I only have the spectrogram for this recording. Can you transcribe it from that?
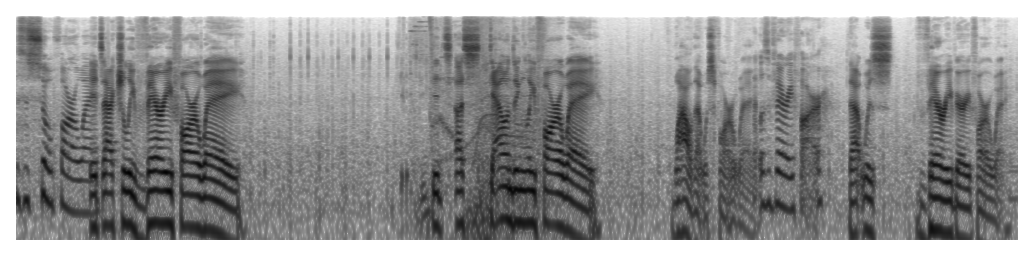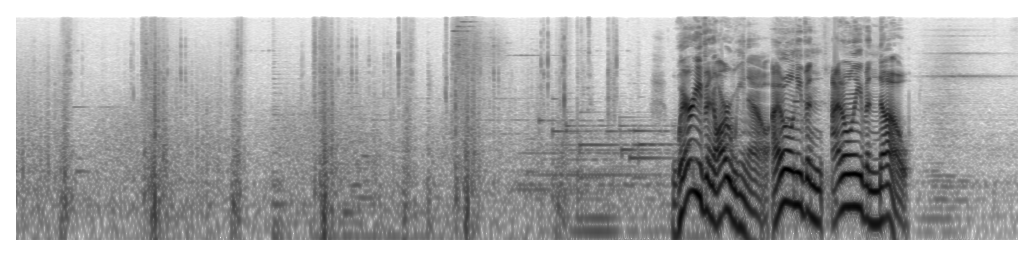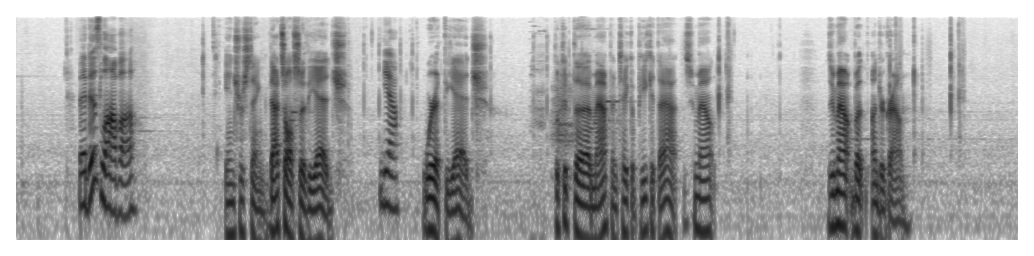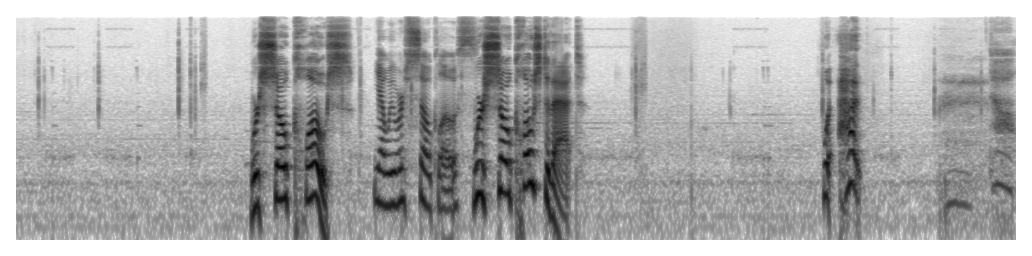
This is so far away. It's actually very far away. It's astoundingly far away. Wow, that was far away. that was very far. That was very, very far away. Where even are we now? I don't even I don't even know. That is lava. Interesting. That's also the edge. Yeah. We're at the edge. Look at the map and take a peek at that. Zoom out. Zoom out, but underground. We're so close. Yeah, we were so close. We're so close to that. What? How?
